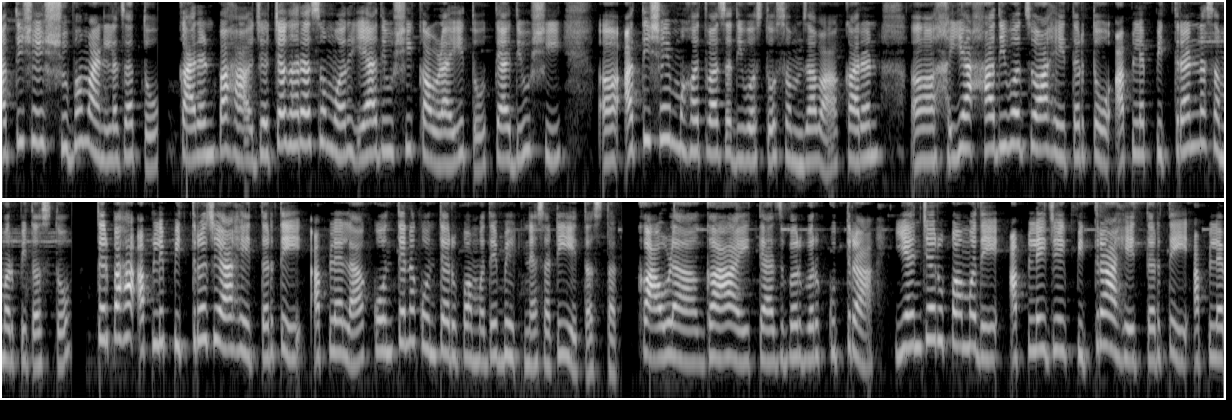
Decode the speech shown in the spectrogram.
अतिशय शुभ मानला जातो. कारण पहा ज्याच्या घरासमोर या दिवशी कावळा येतो त्या दिवशी अतिशय महत्त्वाचा दिवस तो समजावा. कारण या हा दिवस जो आहे तर तो आपल्या पित्रांना समर्पित असतो. तर पहा आपले पित्र जे आहेत तर ते आपल्याला कोणत्या ना कोणत्या रूपामध्ये भेटण्यासाठी येत असतात. कावळा गाय त्याचबरोबर कुत्रा यांच्या रूपामध्ये आपले जे पित्र आहेत तर ते आपल्या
